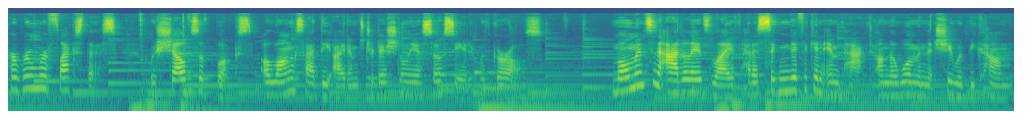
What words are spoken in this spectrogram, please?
Her room reflects this, with shelves of books alongside the items traditionally associated with girls. Moments in Adelaide's life had a significant impact on the woman that she would become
